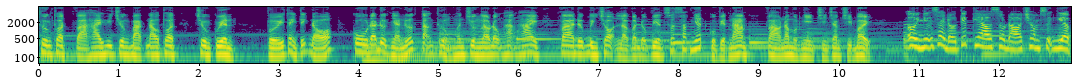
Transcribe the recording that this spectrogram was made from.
thương thuật và hai huy chương bạc đao thuật, trường quyền. Với thành tích đó, cô đã được nhà nước tặng thưởng huân chương lao động hạng 2 và được bình chọn là vận động viên xuất sắc nhất của Việt Nam vào năm 1997. Ở những giải đấu tiếp theo sau đó trong sự nghiệp,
